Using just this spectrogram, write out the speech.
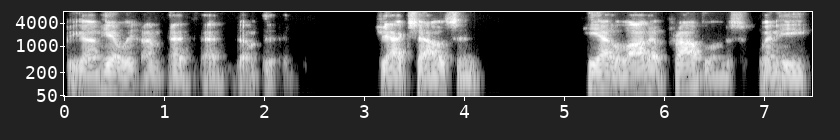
Because I'm here with, I'm at, at um, Jack's house, and he had a lot of problems when he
